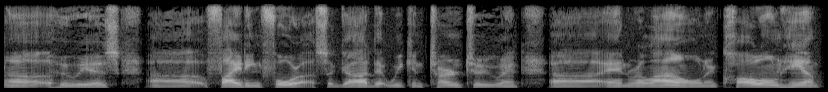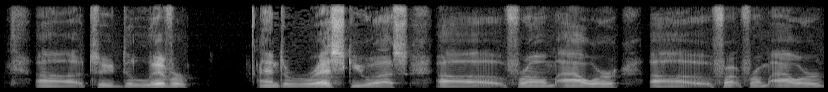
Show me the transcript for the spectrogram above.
uh, who is uh, fighting for us, a God that we can turn to and uh, and rely on and call on Him uh, to deliver and to rescue us uh, from our uh, from from our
